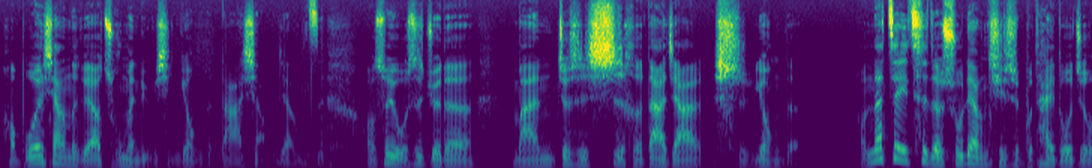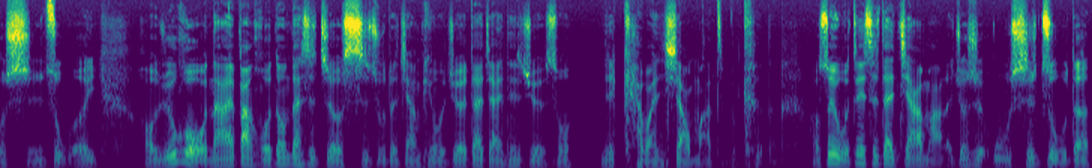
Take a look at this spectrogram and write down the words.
好，不会像那个要出门旅行用的大小这样子，好，所以我是觉得蛮就是适合大家使用的。好，那这一次的数量其实不太多，只有十组而已。好，如果我拿来办活动，但是只有十组的奖品，我觉得大家一定觉得说你在开玩笑嘛？怎么可能？好，所以我这次再加码了，就是五十组的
